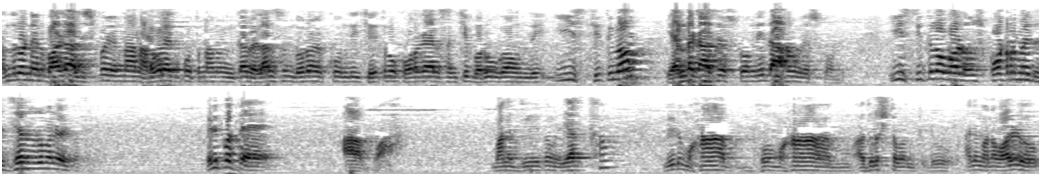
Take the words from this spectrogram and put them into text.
అందులో నేను బాగా అలసిపోయి ఉన్నాను నడవలేకపోతున్నాను ఇంకా వెళ్ళాల్సిన దూరం ఎక్కువ ఉంది చేతిలో కూరగాయల సంచి బరువుగా ఉంది. ఈ స్థితిలో ఎండ కాసేస్తోంది దాహం వేస్తోంది. ఈ స్థితిలో వాడు స్కూటర్ మీద జర్రుమని వెళ్ళిపోతాడు. వెళ్ళిపోతే అబ్బా మన జీవితం వ్యర్థం. వీడు మహా మహా అదృష్టవంతుడు అని మన వాళ్ళు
